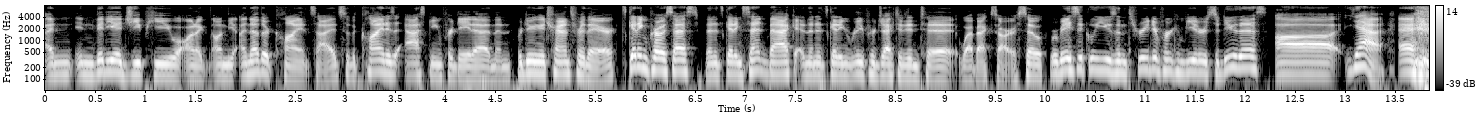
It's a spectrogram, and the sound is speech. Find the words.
an NVIDIA GPU on, a, on the another client side. So the client is asking for data and then we're doing a transfer there. It's getting processed, then it's getting sent back, and then it's getting reprojected into WebXR. So we're basically using three different computers to do this. Uh, yeah, yeah.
